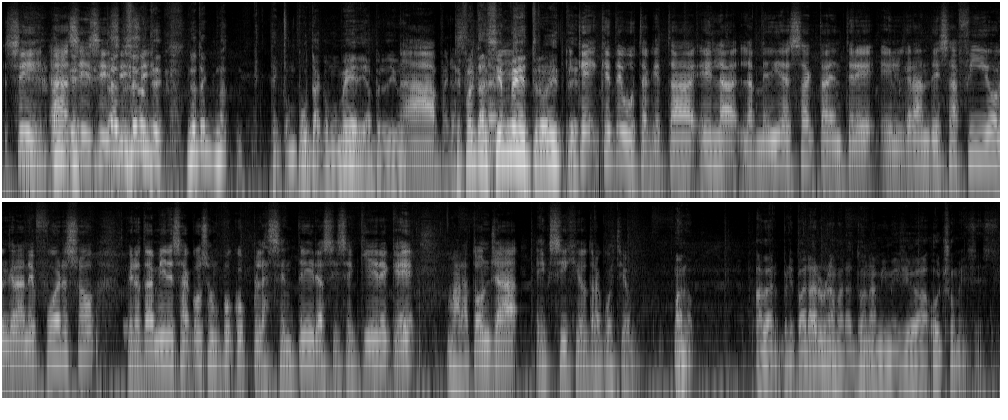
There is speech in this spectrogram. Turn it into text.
Sí, ah, sí, sí, sí. No, te, no te- no- te computa como media, pero digo, Ah, pero te sí, faltan está 100 bien. metros, ¿viste? ¿Y qué, qué te gusta? Que está es la, la medida exacta entre el gran desafío, el gran esfuerzo, pero también esa cosa un poco placentera, si se quiere, que maratón ya exige otra cuestión. Bueno, a ver, preparar una maratón a mí me lleva ocho meses.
